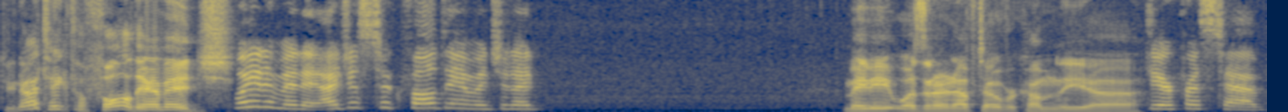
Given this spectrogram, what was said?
Do not take the fall damage. Wait a minute. I just took fall damage and I Maybe it wasn't enough to overcome the. uh... dear press tab.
